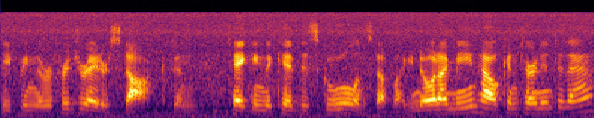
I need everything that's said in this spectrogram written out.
keeping the refrigerator stocked and taking the kid to school and stuff like. You know what I mean? How it can turn into that?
